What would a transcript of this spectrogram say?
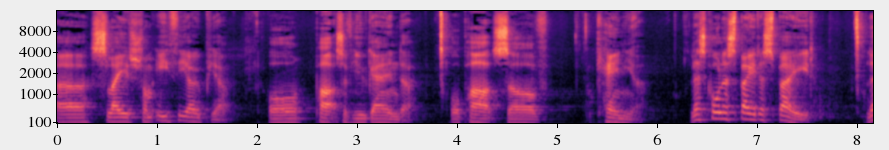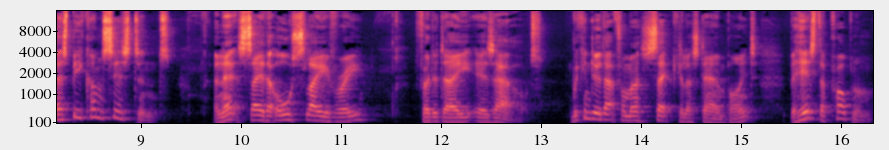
uh, slaves from Ethiopia or parts of Uganda or parts of Kenya. Let's call a spade a spade. Let's be consistent. And let's say that all slavery for today is out. We can do that from a secular standpoint, but here's the problem,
